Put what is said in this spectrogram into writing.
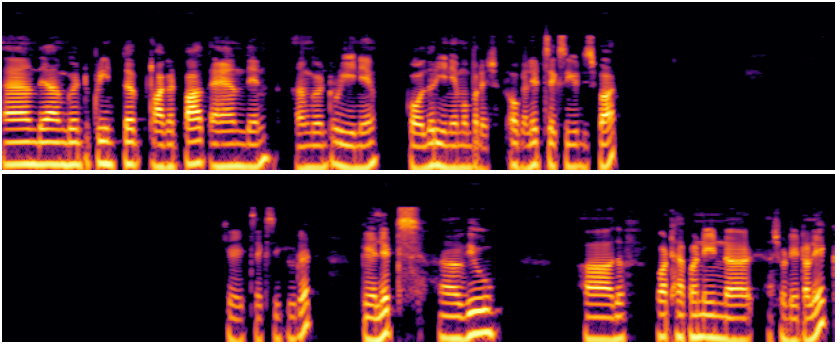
And then I'm going to print the target path and then I'm going to rename call the rename operation. Okay let's execute this part. Okay it's executed. Okay let's uh, view uh, the what happened in uh, Azure Data Lake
